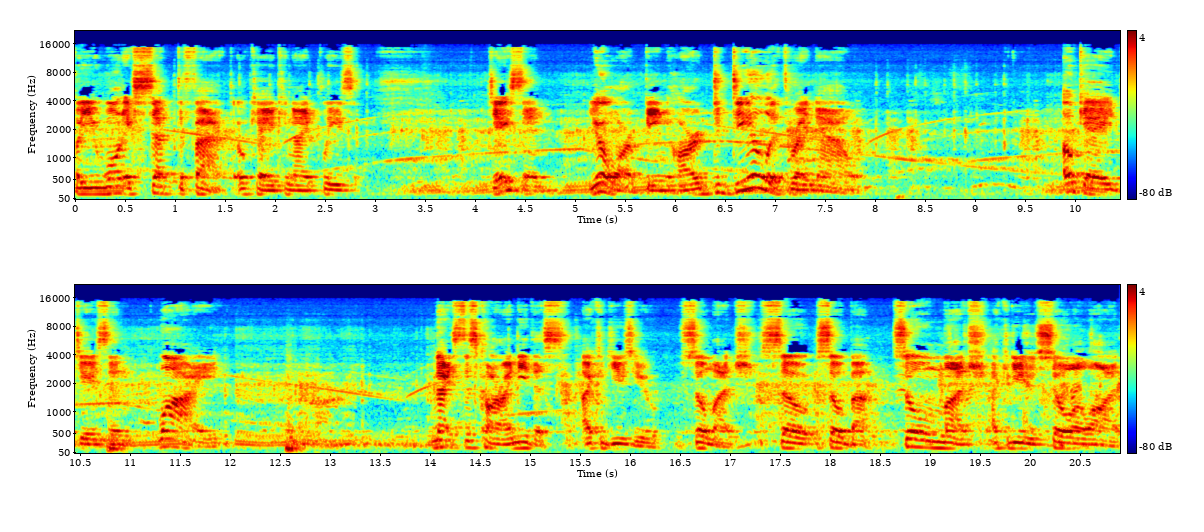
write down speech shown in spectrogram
but you won't accept the fact. Okay, can I please. Jason, you are being hard to deal with right now. Okay, Jason, why? Nice, this car, I need this. I could use you so much. So, so bad. So much. I could use you so a lot.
